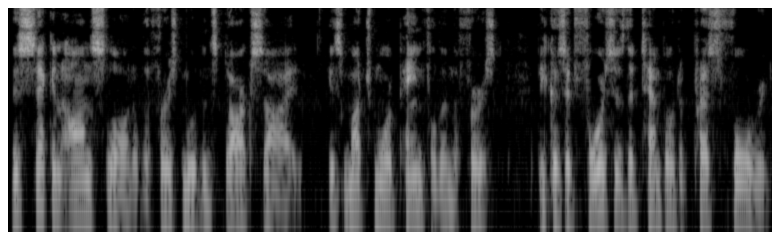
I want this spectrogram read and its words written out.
This second onslaught of the first movement's dark side is much more painful than the first because it forces the tempo to press forward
